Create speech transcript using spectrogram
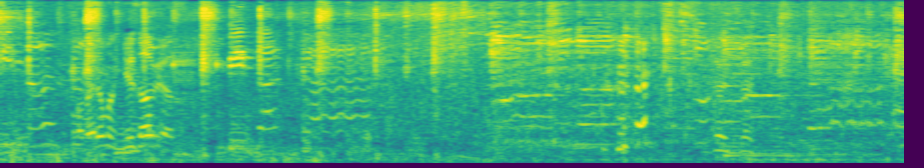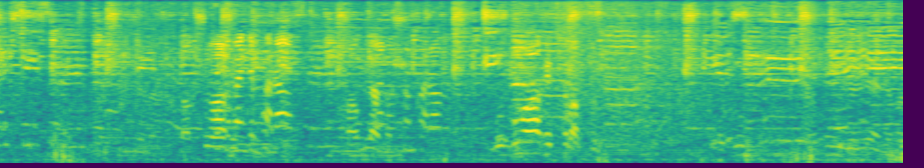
İnan Kameraman gez abi ya. bir dakika. Güzel güzel. Bak şunu hak etti. Bence para al. Bak bir dakika. Almazsan para al. Bu, bunu hak etti bak dur. Görmeseydim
